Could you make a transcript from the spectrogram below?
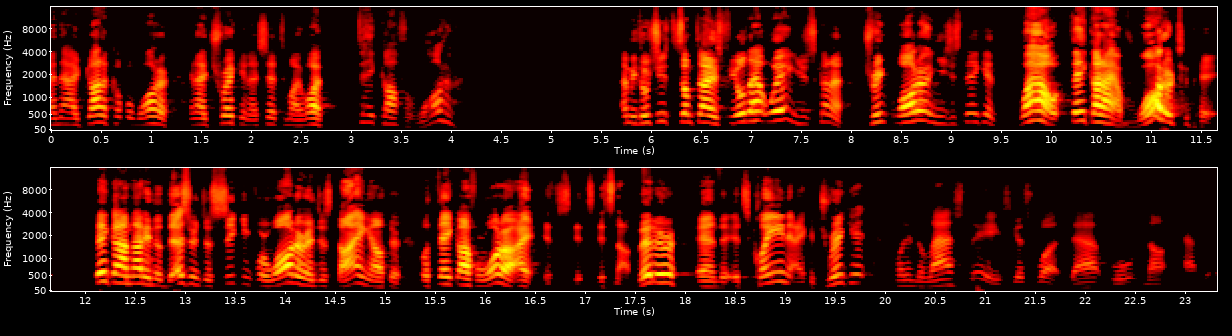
and I got a cup of water, and I drank it, and I said to my wife, Thank God for water. I mean, don't you sometimes feel that way? You just kind of drink water, and you're just thinking, Wow, thank God I have water today. Thank God I'm not in the desert just seeking for water and just dying out there. But thank God for water. I, it's, it's, it's not bitter and it's clean. I could drink it. But in the last days, guess what? That will not happen.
